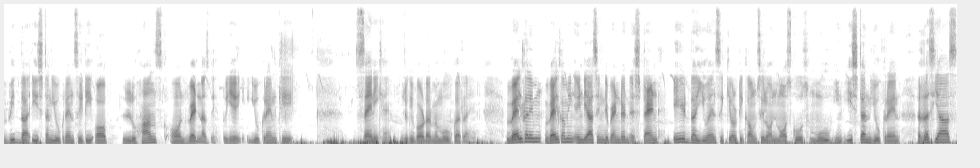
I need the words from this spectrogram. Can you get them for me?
with the eastern Ukraine city of Luhansk on Wednesday. तो ये यूक्रेन के सैनिक हैं, जो कि बॉर्डर में मूव कर रहे हैं। Welcoming welcoming India's independent stand at the UN security council on Moscow's move in eastern Ukraine. Russia's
